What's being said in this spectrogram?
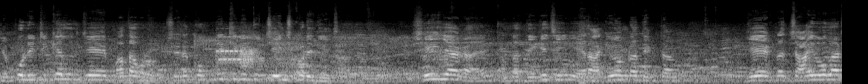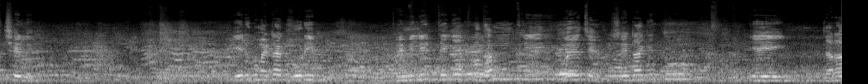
যে পলিটিক্যাল যে বাতাবরণ, সেটা কমপ্লিটলি কিন্তু চেঞ্জ করে দিয়েছে। সেই জায়গায় আমরা দেখেছি, এর আগেও আমরা দেখতাম যে একটা চাইওয়ালার ছেলে, এরকম একটা গরিব ফ্যামিলির থেকে প্রধানমন্ত্রী হয়েছে, সেটা কিন্তু এই যারা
